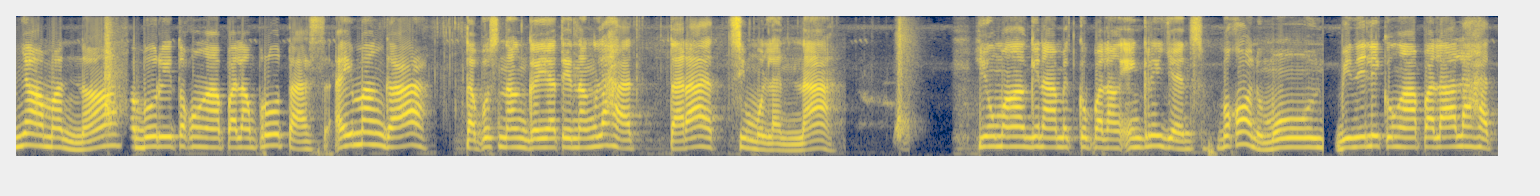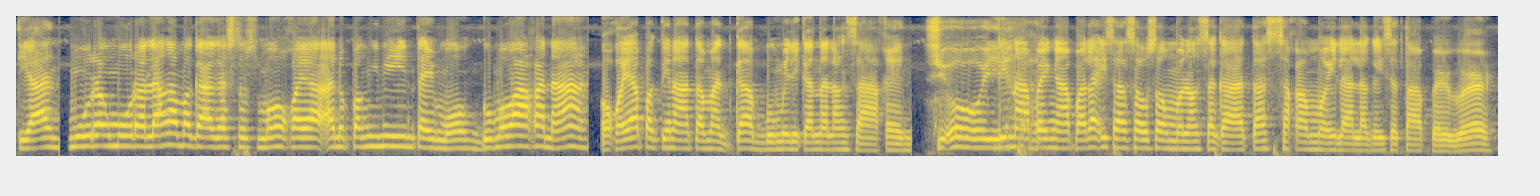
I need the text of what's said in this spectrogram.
Nyaman na. Paborito ko nga palang prutas ay mangga. Tapos nang gayatin ng lahat, tara, simulan na. Yung mga ginamit ko palang ingredients, baka naman. Binili ko nga pala lahat yan. Murang-mura lang ang magagastos mo, kaya ano pang hinihintay mo, gumawa ka na. O kaya pag tinatamad ka, bumili ka na lang sa akin. Si Oy. Tinapay nga pala, isasawsaw mo lang sa gatas, saka mo ilalagay sa tupperware.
